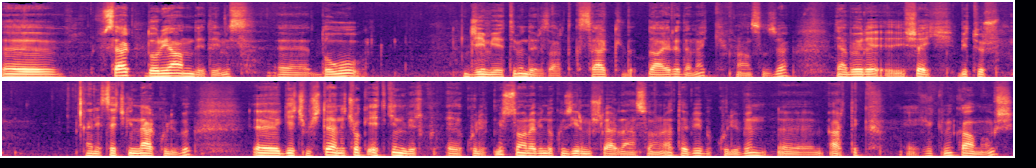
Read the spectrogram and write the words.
Ee, Serk Dorian dediğimiz e, Doğu cemiyeti mi deriz artık? Serk daire demek Fransızca. Yani böyle e, şey bir tür hani seçkinler kulübü. Ee, geçmişte hani çok etkin bir e, kulüpmüş. Sonra 1923'lerden sonra tabii bu kulübün e, artık e, hükmü kalmamış.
